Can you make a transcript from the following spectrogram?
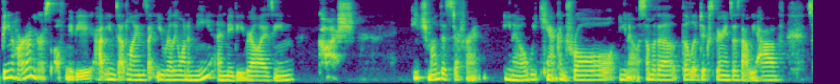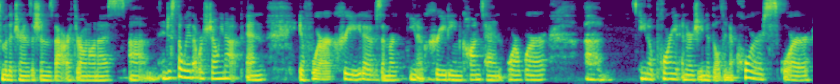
being hard on yourself, maybe having deadlines that you really want to meet, and maybe realizing, gosh, each month is different you know we can't control you know some of the the lived experiences that we have some of the transitions that are thrown on us um, and just the way that we're showing up. And if we're creatives and we're you know creating content or we're um, you know pouring energy into building a course or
